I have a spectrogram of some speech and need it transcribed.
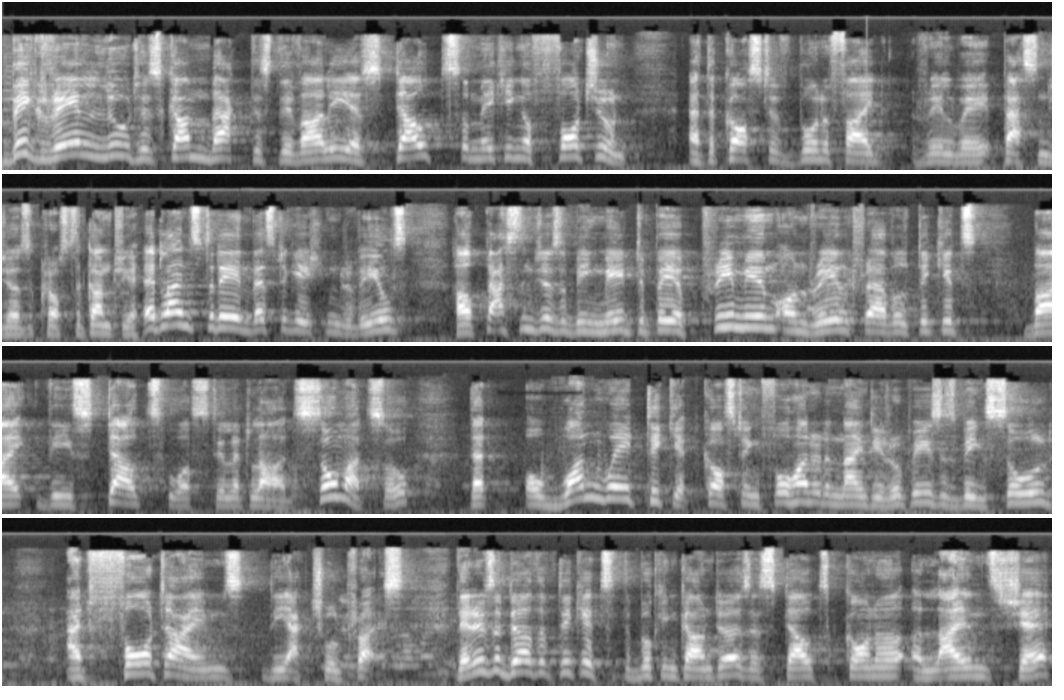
big rail loot has come back this Diwali as touts are making a fortune at the cost of bona fide railway passengers across the country. Headlines today investigation reveals how passengers are being made to pay a premium on rail travel tickets by these touts who are still at large. So much so that a one-way ticket costing 490 rupees is being sold at four times the actual price. There is a dearth of tickets at the booking counters as touts corner a lion's share.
